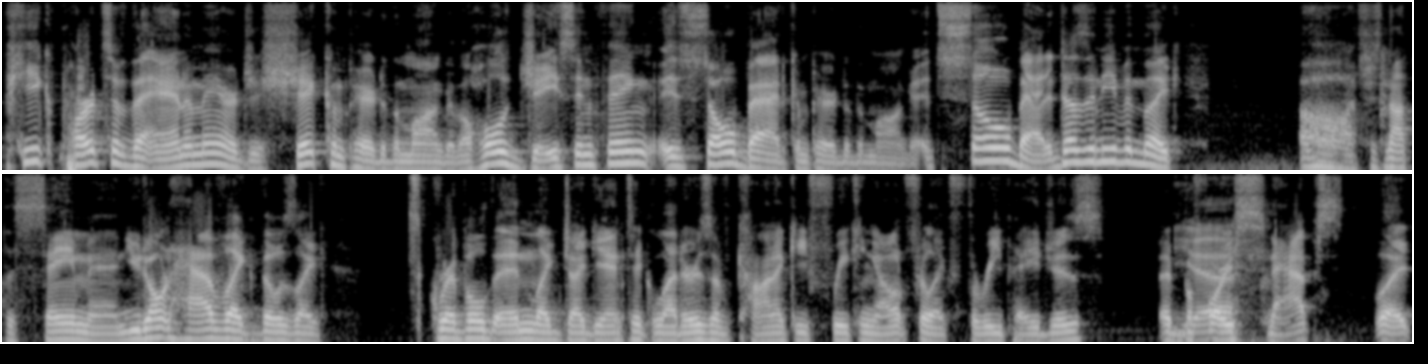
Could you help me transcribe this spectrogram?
peak parts of the anime are just shit compared to the manga. The whole Jason thing is so bad compared to the manga. It's so bad. It doesn't even like oh, it's just not the same, man. You don't have like those like scribbled in like gigantic letters of Kaneki freaking out for like 3 pages uh, before Yeah. he snaps. Like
